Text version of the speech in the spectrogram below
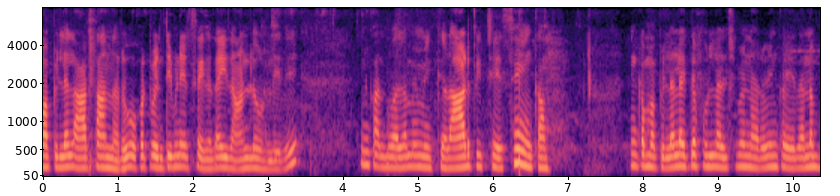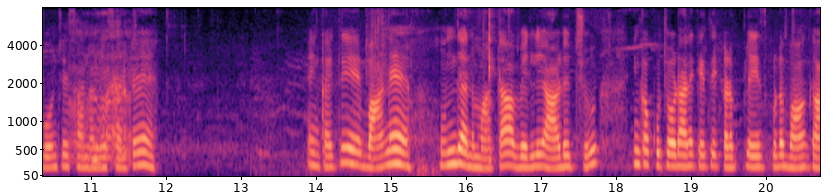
మా పిల్లలు ఆడుతా అన్నారు. ఒక ట్వంటీ మినిట్సే కదా ఇది ఆన్లో ఉండేది. ఇంకా అందువల్ల మేము ఇక్కడ ఆడిపించేసి ఇంకా ఇంకా మా పిల్లలు అయితే ఫుల్ అలసిపోయినారు. ఇంకా ఏదన్నా భోజనం చేశాను అనేసి అంటే ఇంకైతే బాగానే ఉంది అన్నమాట. వెళ్ళి ఆడొచ్చు. ఇంకా కూర్చోవడానికి అయితే ఇక్కడ ప్లేస్ కూడా బాగా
